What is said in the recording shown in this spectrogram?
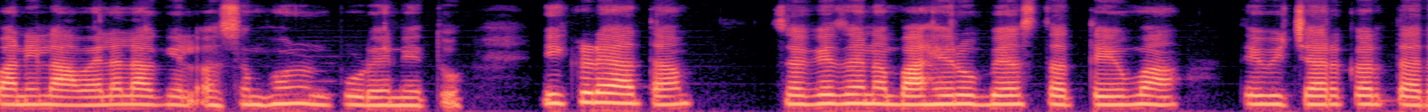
पाणी लावायला लागेल असं म्हणून पुढे नेतो. इकडे आता सगळेजण बाहेर उभे असतात तेव्हा ते विचार करतात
